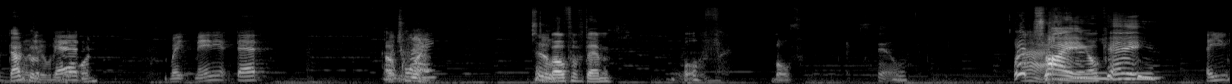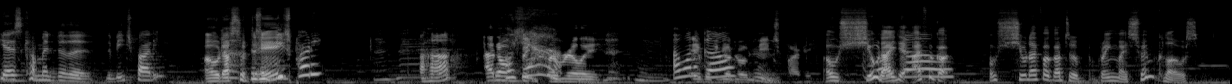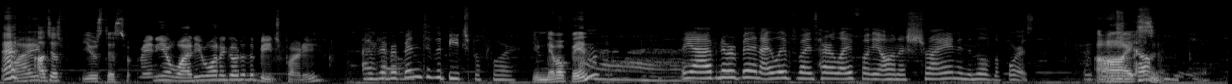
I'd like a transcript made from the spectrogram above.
that Might be could. able to get Dad. one. Wait, Mania, Dad? Which Okay. one? Still, Both of them. Both. both. Still. We're Ah. trying, okay? Are you guys coming to the, the beach party? Oh, that's There's a today. beach party? Uh huh. I don't Oh, think yeah. we're really I want to go. go to a Hmm. beach party. Oh shoot! I I, wanna did, I forgot. Oh shoot! I forgot to bring my swim clothes. Eh, Why? I'll just use this. Mania, why do you want to go to the beach party? I've never been to the beach before. You've never been? Yeah, I've never been. I lived my entire life on on a shrine in the middle of the forest. Oh, it's.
